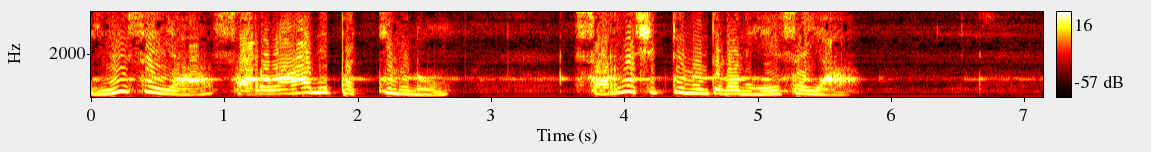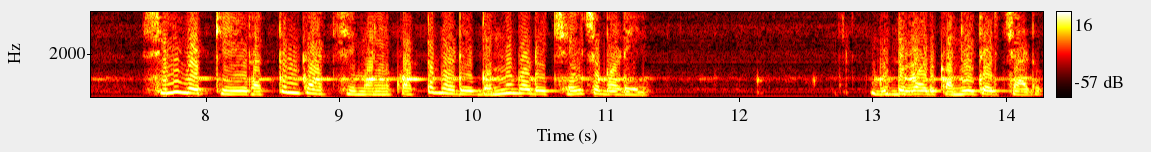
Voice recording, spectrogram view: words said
ఏసయ్య సర్వాధిపత్యమును సర్వశక్తివంతుడైన ఏసయ్య సిలువెక్కి రక్తం కార్చి మనల్ని కొట్టబడి దున్నబడి చేల్చబడి గుడ్డివాడు కన్నులు తెరిచాడు.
